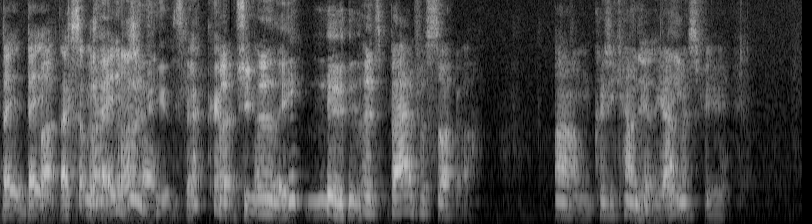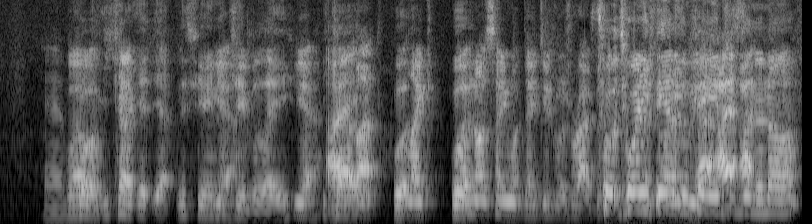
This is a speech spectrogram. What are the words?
They they But- that's not the I stadium's don't fault. think it's that crap, uh, Jubilee. it's bad for soccer, um, because you can't get the atmosphere. Yeah, well, well, you can't get the atmosphere in Yeah. Jubilee. Yeah, I- but what- like what- I'm not saying what they did was right. But Twenty thousand fans I- I- isn't enough.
